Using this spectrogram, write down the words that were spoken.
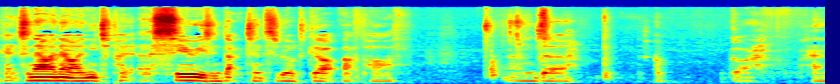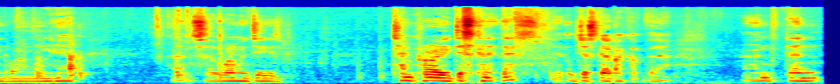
Okay, so now I know I need to put a series inductance to be able to go up that path, and uh, I've got a hand wound one here. Um, so what I'm going to do is temporarily disconnect this, it'll just go back up there and then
